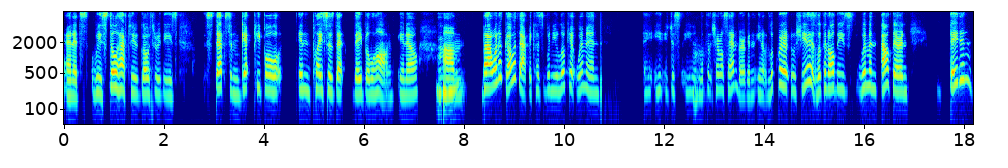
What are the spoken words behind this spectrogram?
and it's we still have to go through these steps and get people in places that they belong you know Mm-hmm. Um, but I want to go with that because when you look at women, you, you just you know look at Sheryl Sandberg and you know look where she is. Look at all these women out there, and they didn't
